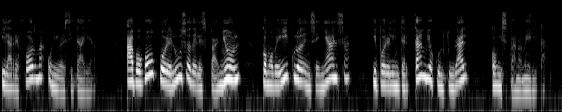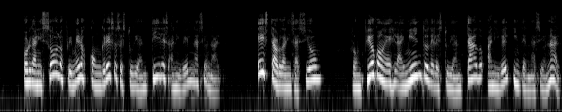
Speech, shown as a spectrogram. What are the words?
y la reforma universitaria. Abogó por el uso del español como vehículo de enseñanza y por el intercambio cultural con Hispanoamérica. Organizó los primeros congresos estudiantiles a nivel nacional. Esta organización rompió con el aislamiento del estudiantado a nivel internacional,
